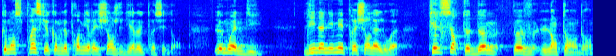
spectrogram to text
commence presque comme le premier échange du dialogue précédent. Le moine dit L'inanimé prêchant la loi, quelle sorte d'hommes peuvent l'entendre?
